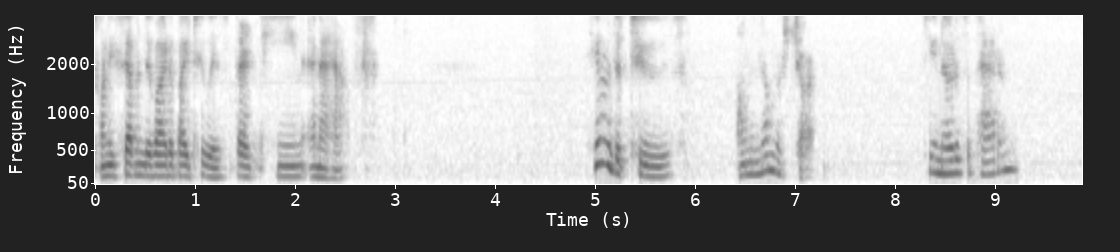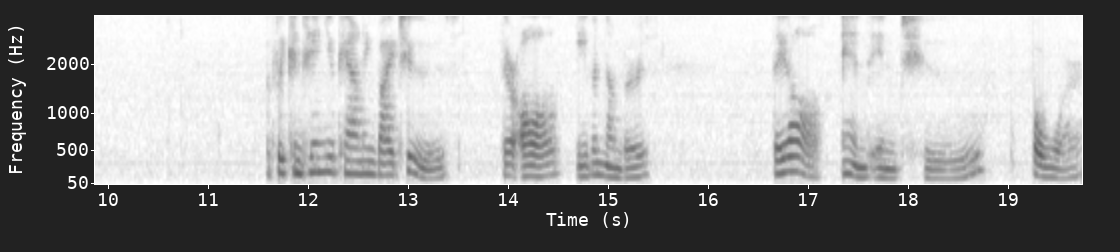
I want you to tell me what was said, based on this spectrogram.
27 divided by 2 is 13 and a half. Here are the 2's on the numbers chart. Do you notice a pattern? If we continue counting by 2's, they're all even numbers. They all end in 2, 4,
